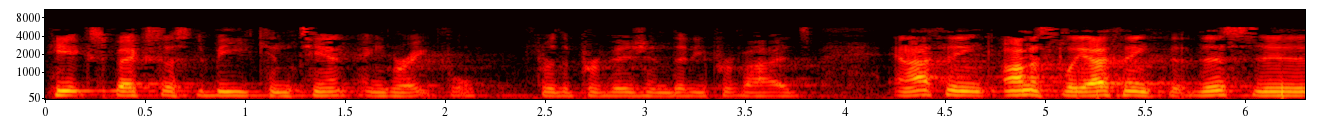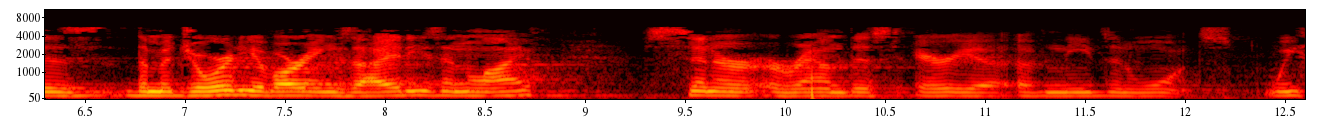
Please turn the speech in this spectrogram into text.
He expects us to be content and grateful for the provision that He provides. And I think, honestly, I think that this is the majority of our anxieties in life center around this area of needs and wants. We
